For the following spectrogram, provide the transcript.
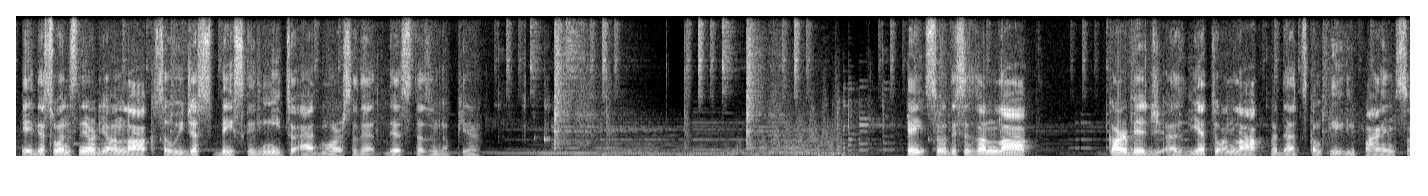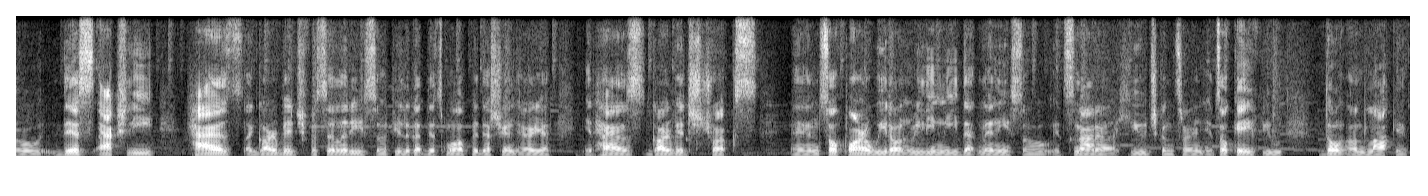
Okay this one's nearly unlocked so we just basically need to add more so that this doesn't appear. Okay so this is unlocked. Garbage is yet to unlock but that's completely fine. So this actually has a garbage facility. So if you look at this small pedestrian area it has garbage trucks and so far we don't really need that many so it's not a huge concern. It's okay if you don't unlock it.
